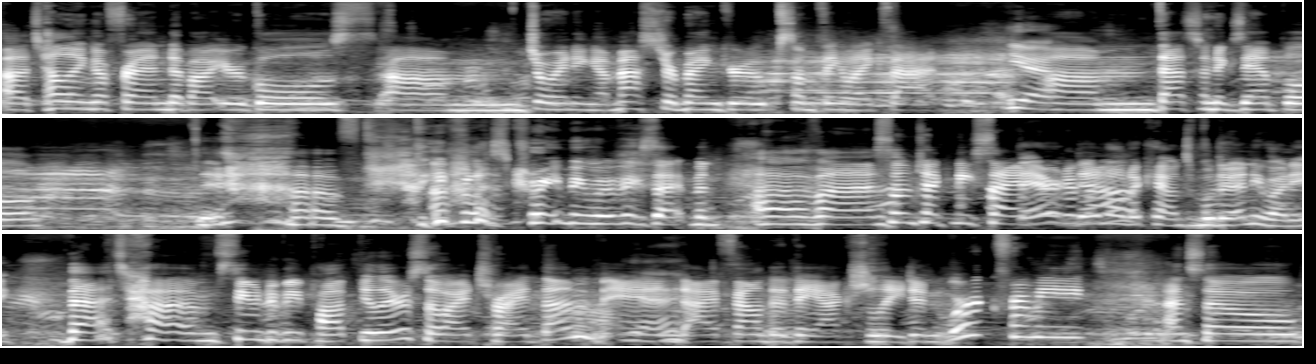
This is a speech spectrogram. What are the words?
uh, telling a friend about your goals, um, joining a mastermind group, something like that. Yeah. Um, that's an example of, People are screaming with excitement. of uh, some techniques I They're, they're not accountable to anybody. that um, seemed to be popular, so I tried them and Yeah. I found that they actually didn't work for me. And so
